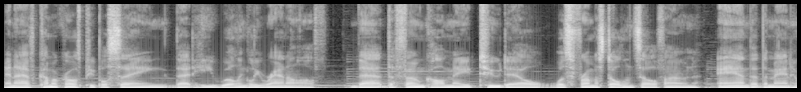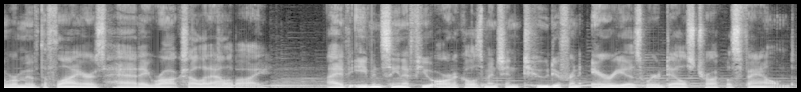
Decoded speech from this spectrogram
and I have come across people saying that he willingly ran off, that the phone call made to Dale was from a stolen cell phone, and that the man who removed the flyers had a rock solid alibi. I have even seen a few articles mention two different areas where Dale's truck was found.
